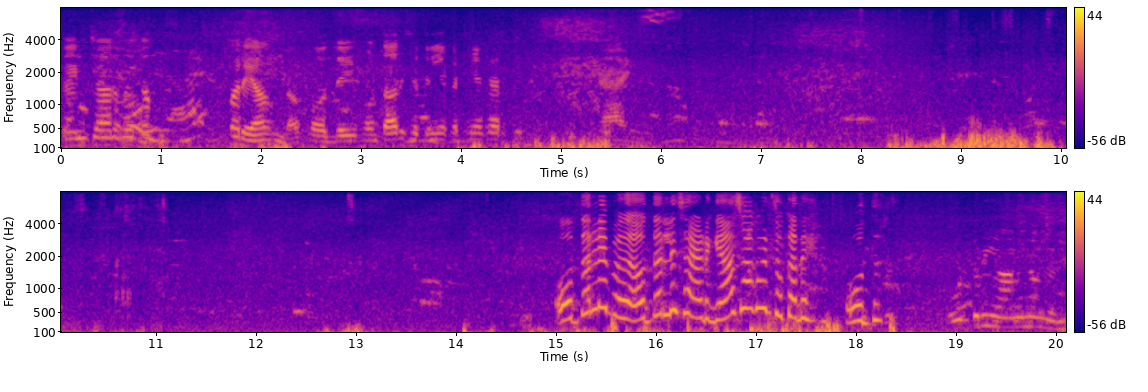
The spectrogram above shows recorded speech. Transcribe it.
ਤਿੰਨ ਚਾਰ ਵਜੇ ਤੱਕ ਭਰਿਆ ਹੁੰਦਾ ਫੌਜ ਦੇ ਹੁਣ ਤਾਂ ਛਤਰੀਆਂ ਇਕੱਠੀਆਂ ਕਰਕੇ। ਨਾਈਸ ਉਧਰਲੇ ਉਧਰਲੀ ਸਾਈਡ ਗਿਆ ਸਾਗਰ ਤੂੰ ਕਦੇ? ਉਧਰ। ਉਧਰ ਹੀ ਹੀ ਨਾ ਮਿਲਣੀ।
